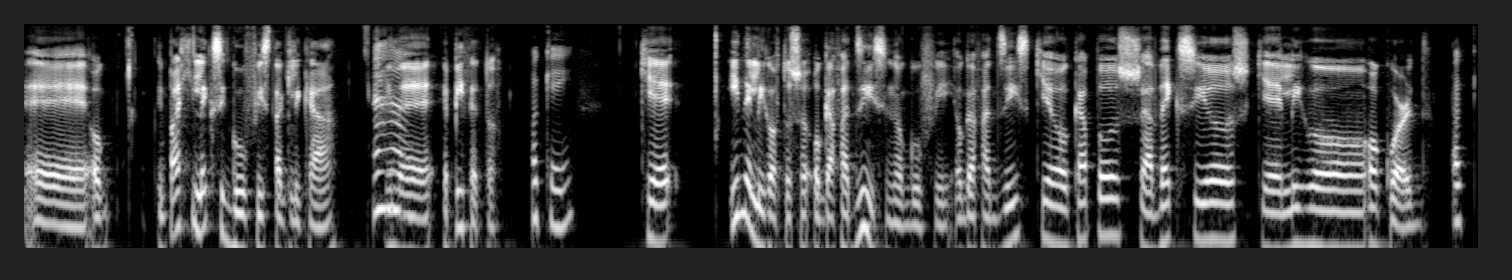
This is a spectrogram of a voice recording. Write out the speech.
Ε, ο, υπάρχει λέξη goofy στα αγγλικά. Αχα. Είναι επίθετο. οκ. Και είναι λίγο αυτός ο, ο γκαφατζής είναι ο goofy. Ο γκαφατζής και ο κάπως αδέξιος και λίγο awkward. Οκ.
